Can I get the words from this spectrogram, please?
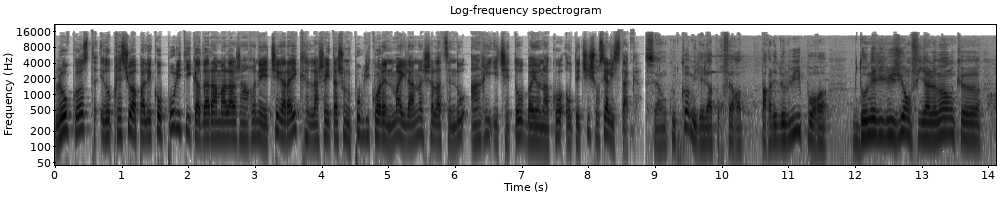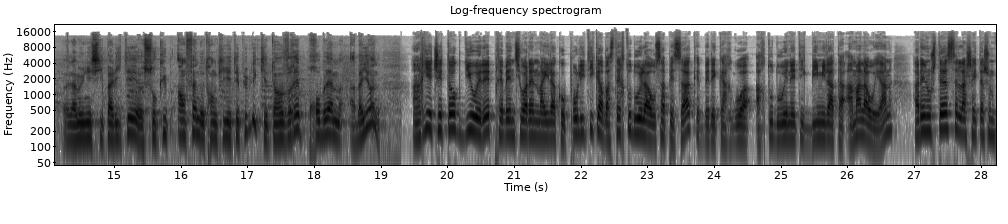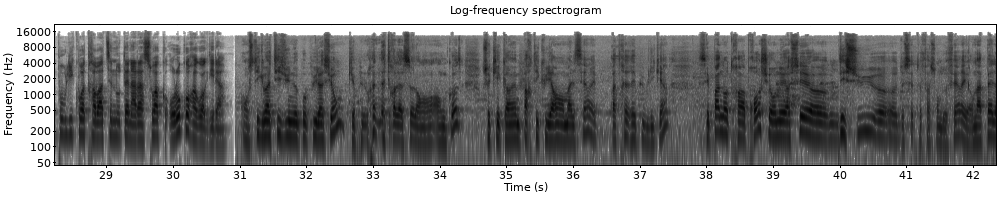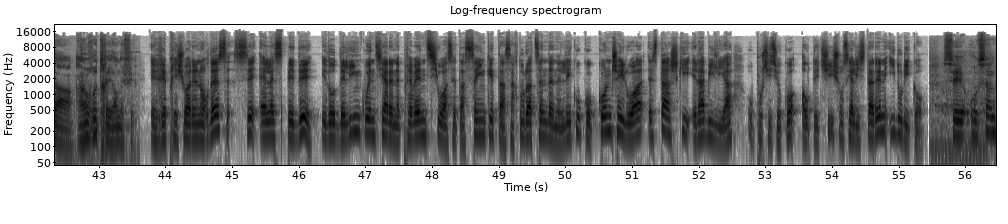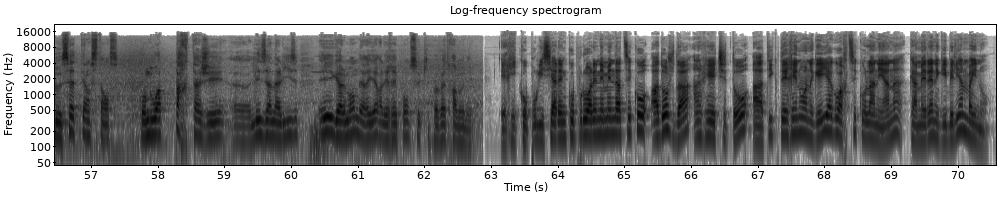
Low cost edo presio apaleko politika dara mala Jean-René Etxegaraik lasaitasun publikoaren mailan salatzen du Henri Etxeto Bayonako autetxi sozialistak. C'est un coup de com', il est là pour faire parler de lui, pour donner l'illusion finalement que la municipalité s'occupe enfin de tranquillité publique, qui est un vrai problème à Bayonne. Henri Etxetok dio ere prebentzioaren mailako politika baztertu duela usapesak, bere kargua hartu duenetik 2000 amalauean, haren ustez lasaitasun publikoa trabatzen duten arazoak orokorragoak dira. On stigmatise une population qui est loin d'être la seule en, en cause, ce qui est quand même particulièrement malsain et pas très républicain. C'est pas notre approche et on est assez euh, déçu euh, de cette façon de faire et on appelle à, à un retrait en effet. Errepresioaren ordez, CLSPD edo delinkuentziaren prebentzioaz eta zainketa arduratzen den lekuko kontseilua ez da aski erabilia oposizioko autetxi sozialistaren iduriko. C'est au sein de cette instance qu'on doit partager euh, les analyses et également derrière les réponses qui peuvent être amenées. Erriko poliziaren kopuruaren emendatzeko ados da Henri Etxeto atik terrenuan gehiago hartzeko lanean kameren egibelian baino.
